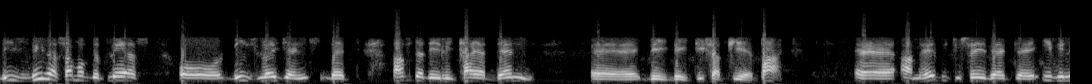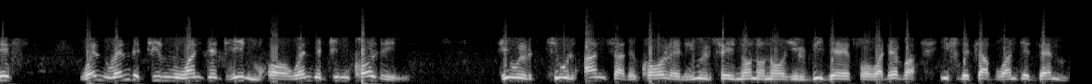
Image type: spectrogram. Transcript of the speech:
these these are some of the players or these legends that after they retire, then uh, they they disappear. But uh, I'm happy to say that uh, even if when when the team wanted him or when the team called him, he will he will answer the call and he will say no no no he'll be there for whatever if the club wanted them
